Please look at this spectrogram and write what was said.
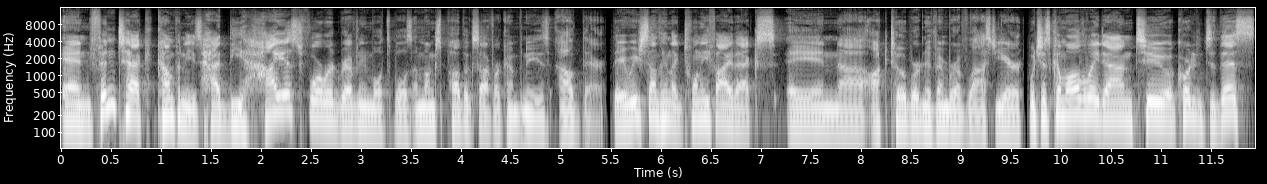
And fintech companies had the highest forward revenue multiples amongst public software companies out there. They reached something like 25x in uh, October, November of last year, which has come all the way down to, according to this,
